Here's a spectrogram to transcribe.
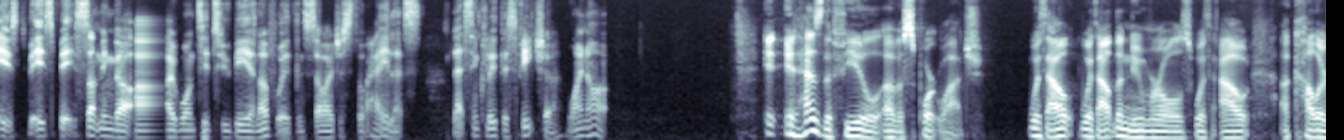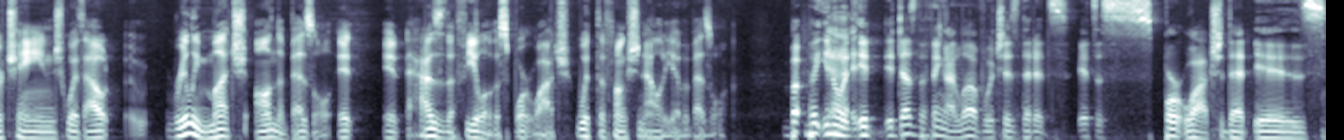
it's it's it's something that I, I wanted to be in love with, and so I just thought, hey, let's let's include this feature. Why not? It it has the feel of a sport watch, without without the numerals, without a color change, without really much on the bezel. It it has the feel of a sport watch with the functionality of a bezel. But but you know it, it, it does the thing I love, which is that it's it's a sport watch that is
